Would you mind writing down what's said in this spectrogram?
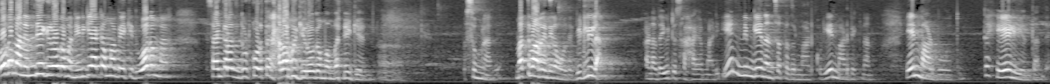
ಹೋಗಮ್ಮ ನೆಮ್ಮದಿಯಾಗಿ ಹೋಗಮ್ಮ ನಿನಗೆ ಯಾಕಮ್ಮ ಬೇಕಿದ್ದು? ಹೋಗಮ್ಮ. ಸಾಯಂಕಾಲ ದುಡ್ಡು ಕೊಡ್ತಾರೆ ಆರಾಮಾಗಿ ಹೋಗಮ್ಮ ಮನೆಗೆ ಸುಮ್ಮನೆ ಮತ್ತೆ ಮಾರನೇ ದಿನ ಹೋದೆ ಬಿಡಲಿಲ್ಲ. ಅಣ್ಣ ದಯವಿಟ್ಟು ಸಹಾಯ ಮಾಡಿ. ಏನು ನಿಮ್ಗೆ ಏನು ಅನ್ಸತ್ತೆ ಅದನ್ನು ಮಾಡಿಕೊಡಿ. ಏನು ಮಾಡ್ಬೇಕು ನಾನು? ಏನು ಮಾಡ್ಬೋದು ಅಂತ ಹೇಳಿ ಅಂತಂದೆ.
